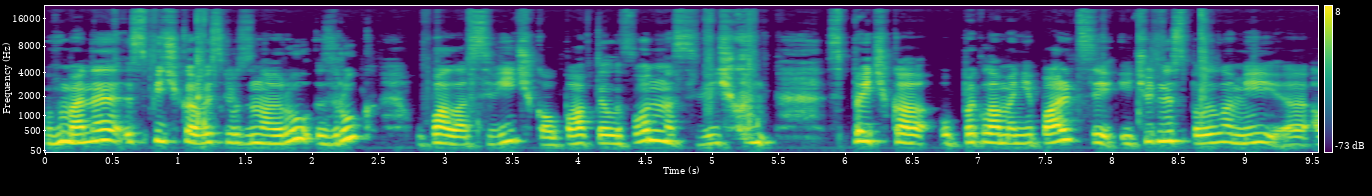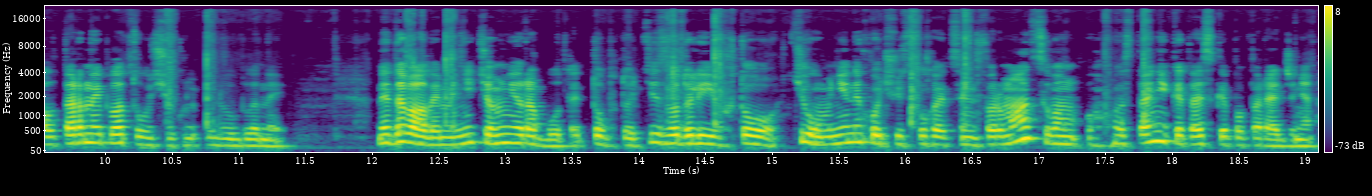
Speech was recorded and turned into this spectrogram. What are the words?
В мене спічка вислюзана ру- з рук, упала свічка, упав телефон на свічку. Спичка упекла мені пальці і чуть не спалила мій е, алтарний платочок улюблений. Не давали мені темні роботи. Тобто ті з водоліїв, хто темні, не хочуть слухати цю інформацію, вам останнє китайське попередження.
